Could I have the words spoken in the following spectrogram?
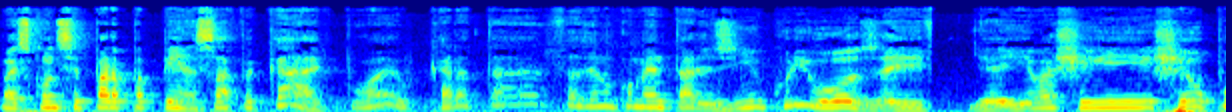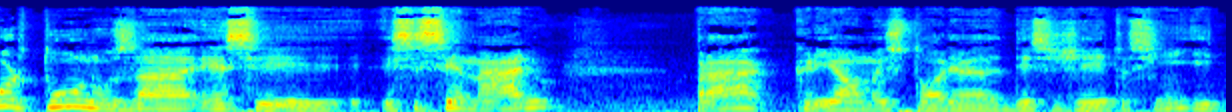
mas quando você para pra pensar, fala, cara, pô, o cara tá fazendo um comentáriozinho curioso aí. E aí eu achei, achei oportuno usar esse, esse cenário para criar uma história desse jeito, assim, e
